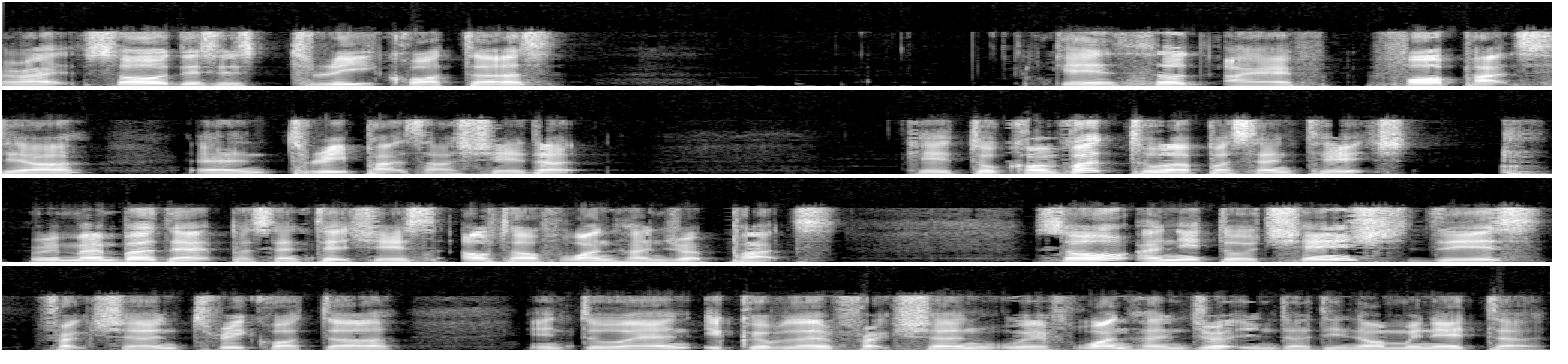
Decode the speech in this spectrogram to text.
Alright, so this is 3 quarters. Okay, so I have four parts here and three parts are shaded. Okay, to convert to a percentage, remember that percentage is out of 100 parts. So I need to change this fraction, 3 quarter, into an equivalent fraction with 100 in the denominator.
